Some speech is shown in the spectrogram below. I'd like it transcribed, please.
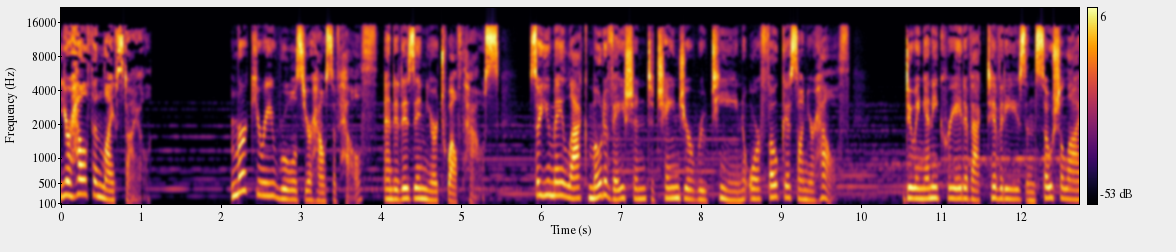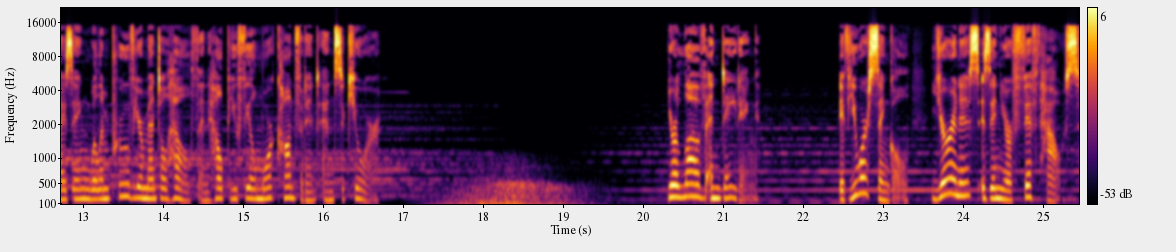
Your health and lifestyle. Mercury rules your house of health, and it is in your 12th house so you may lack motivation to change your routine or focus on your health. Doing any creative activities and socializing will improve your mental health and help you feel more confident and secure. Your love and dating. If you are single, Uranus is in your fifth house,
